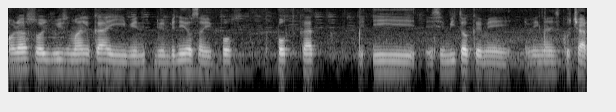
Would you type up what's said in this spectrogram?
Hola, soy Luis Malca y bien- bienvenidos a mi post- podcast y les invito a que me vengan a escuchar.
